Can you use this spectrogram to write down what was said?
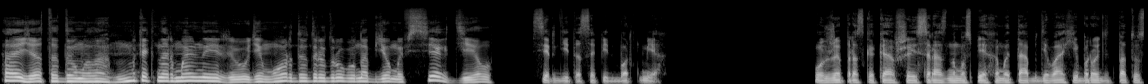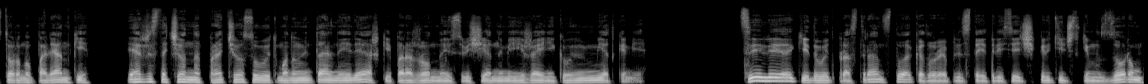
«А я-то думала, мы как нормальные люди, морды друг другу набьем и всех дел», — сердито сопит бортмех. Уже проскакавшие с разным успехом этап девахи бродят по ту сторону полянки и ожесточенно прочесывают монументальные ляжки, пораженные священными ежайниковыми метками. Цилия окидывает пространство, которое предстоит пересечь критическим взором,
